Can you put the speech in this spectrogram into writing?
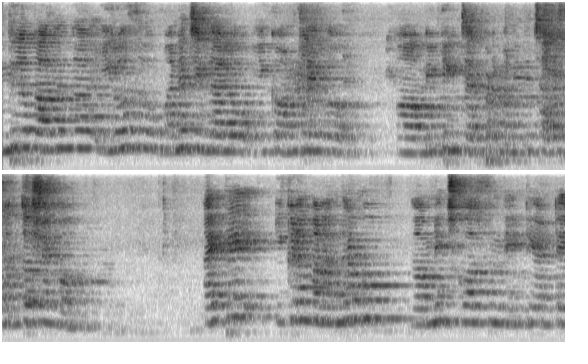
ఇందులో భాగంగా ఈరోజు మన జిల్లాలో ఈ కాన్క్లేవ్ మీటింగ్ జరపడం అనేది చాలా సంతోషంగా ఉంది. అయితే ఇక్కడ మనందరము గమనించుకోవాల్సింది ఏంటి అంటే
